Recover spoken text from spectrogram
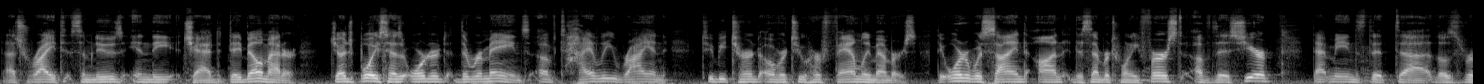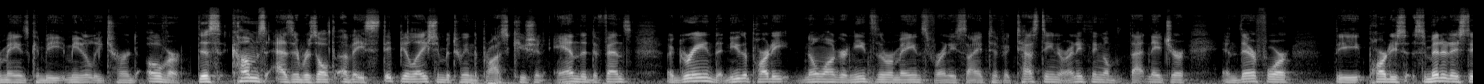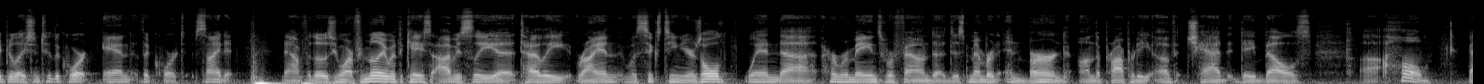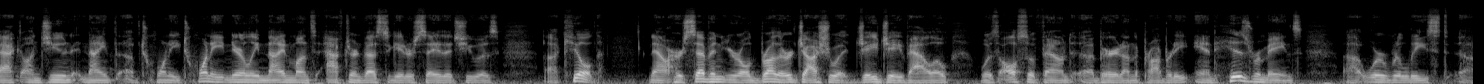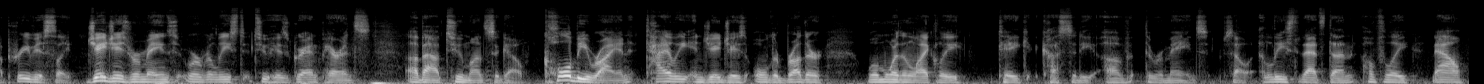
That's right, some news in the Chad Daybell matter. Judge Boyce has ordered the remains of Tylee Ryan to be turned over to her family members. The order was signed on December 21st of this year. That means that uh, those remains can be immediately turned over. This comes as a result of a stipulation between the prosecution and the defense agreeing that neither party no longer needs the remains for any scientific testing or anything of that nature, and therefore the parties submitted a stipulation to the court and the court signed it. Now, for those who aren't familiar with the case, obviously uh, Tylee Ryan was 16 years old when uh, her remains were found uh, dismembered and burned on the property of Chad Daybell's uh, home back on June 9th of 2020, nearly nine months after investigators say that she was uh, killed. Now, her seven year old brother, Joshua J.J. Vallow, was also found uh, buried on the property, and his remains uh, were released uh, previously. JJ's remains were released to his grandparents about two months ago. Colby Ryan, Tylee and JJ's older brother, will more than likely take custody of the remains. So at least that's done. Hopefully now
